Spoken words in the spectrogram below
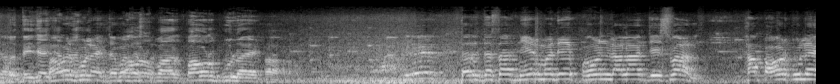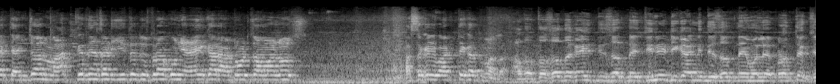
तर त्याच्या Powerful आहे, जबरदस्त. पॉवरफुल आहे. हा. तर जसा नेरमध्ये पवनलाला जयस्वाल हा पॉवरफुल आहे त्यांच्यावर मात करण्यासाठी इथं दुसरा कोणी आहे का राठोडचा माणूस? असं काही वाटते का तुम्हाला? आता तसं तर काहीच दिसत नाही तिन्ही ठिकाणी दिसत नाही मला प्रत्यक्ष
